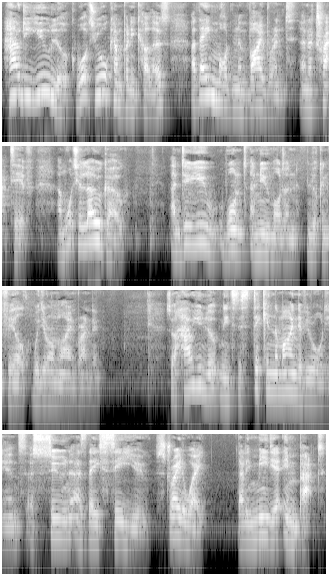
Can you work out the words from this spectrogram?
how do you look? What's your company colours? Are they modern and vibrant and attractive? And what's your logo? And do you want a new modern look and feel with your online branding? So, how you look needs to stick in the mind of your audience as soon as they see you, straight away. That immediate impact.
